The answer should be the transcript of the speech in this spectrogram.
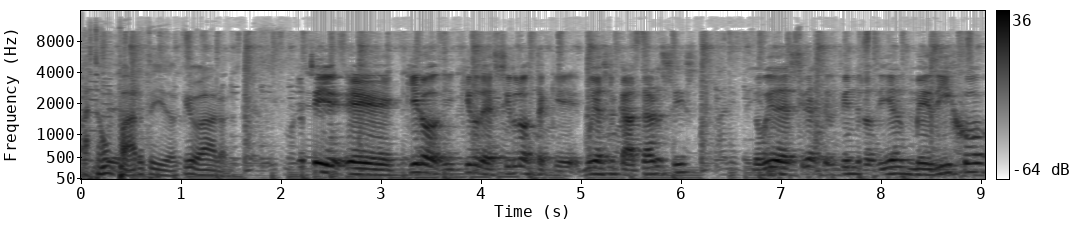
Hasta un Este, partido, qué bárbaro. Sí, eh, quiero, quiero decirlo hasta que voy a hacer catarsis. Lo voy a decir hasta el fin de los días. Me dijo,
